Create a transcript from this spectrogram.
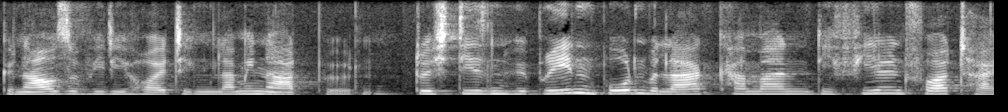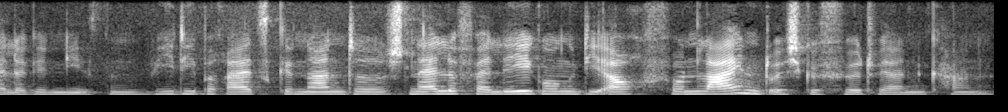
genauso wie die heutigen Laminatböden. Durch diesen hybriden Bodenbelag kann man die vielen Vorteile genießen, wie die bereits genannte schnelle Verlegung, die auch von Laien durchgeführt werden kann.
